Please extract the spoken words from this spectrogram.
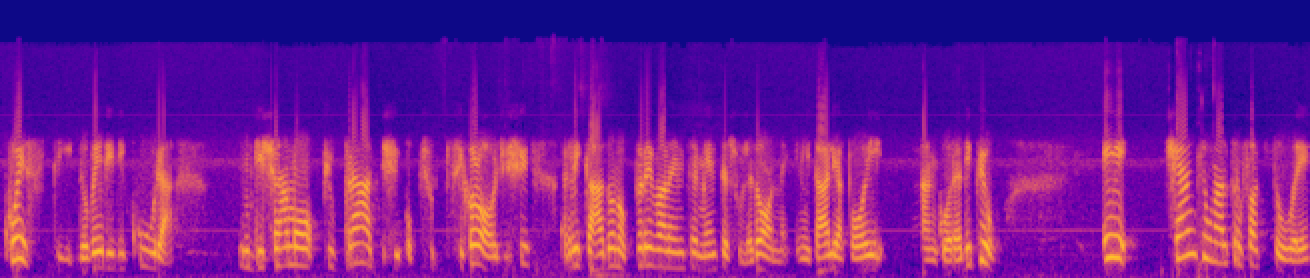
questi doveri di cura diciamo più pratici o più psicologici ricadono prevalentemente sulle donne, in Italia poi ancora di più. E c'è anche un altro fattore.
